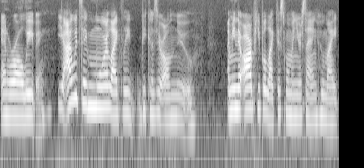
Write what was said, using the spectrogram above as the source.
and we're all leaving. Yeah, I would say more likely because you're all new. I mean, there are people like this woman you're saying who might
